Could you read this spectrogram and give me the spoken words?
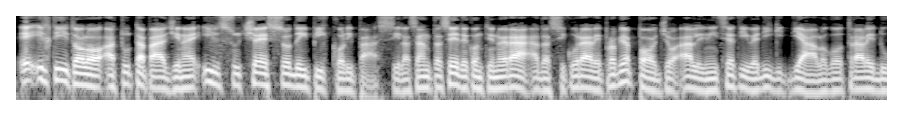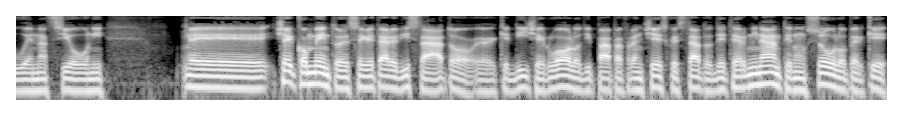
E il titolo a tutta pagina è Il successo dei piccoli passi. La Santa Sede continuerà ad assicurare il proprio appoggio alle iniziative di dialogo tra le due nazioni. Eh, c'è il commento del segretario di Stato eh, che dice che il ruolo di Papa Francesco è stato determinante non solo perché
